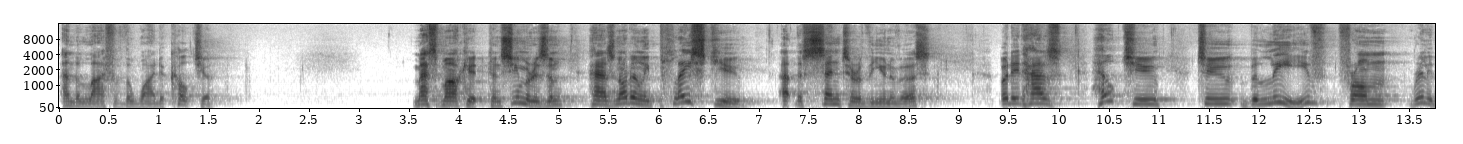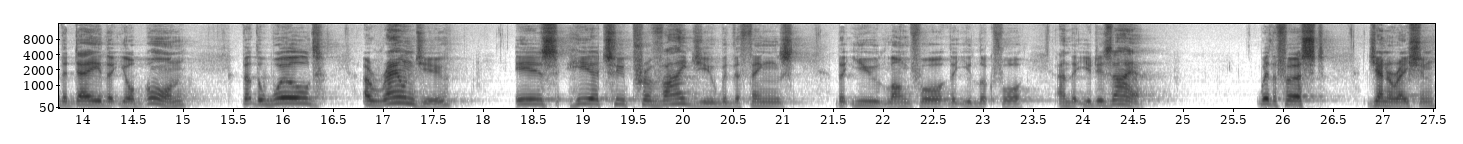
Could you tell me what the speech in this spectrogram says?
and the life of the wider culture. Mass market consumerism has not only placed you at the center of the universe, but it has helped you to believe from really the day that you're born that the world around you is here to provide you with the things that you long for, that you look for, and that you desire. We're the first generation,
